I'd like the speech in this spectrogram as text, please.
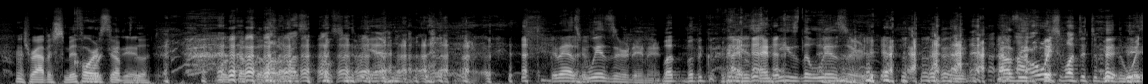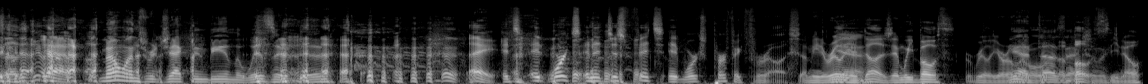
Travis Smith worked up did. the worked up the yeah. It has wizard in it, But but the good thing is, and he's the wizard. How's I he? always wanted to be the wizard. yeah, no one's rejecting being the wizard, dude. hey, it's it works and it just fits. It works perfect for us. I mean, really, Yeah. it does. And we both really are a Yeah, it little does, of both. actually. You know,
